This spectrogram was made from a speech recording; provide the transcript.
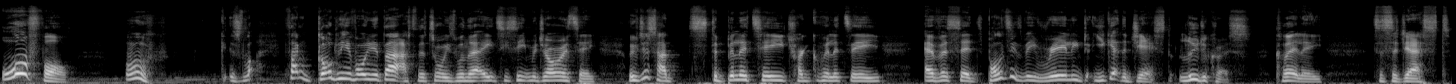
Awful. Oh, thank God we avoided that after the Tories won their 80 seat majority. We've just had stability, tranquility ever since. Politics be really. You get the gist. Ludicrous, clearly, to suggest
